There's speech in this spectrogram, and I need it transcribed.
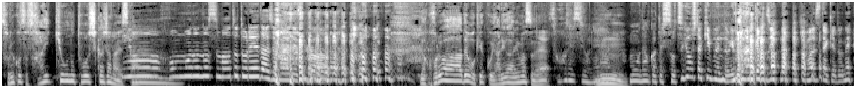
それこそ最強の投資家じゃないですか。本物のスマートトレーダーじゃないですか。いや、これはでも結構やりがいありますね。そうですよね。うん、もうなんか私卒業した気分のような感じになってきましたけどね。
